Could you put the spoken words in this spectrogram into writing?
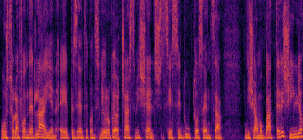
Ursula von der Leyen e il presidente del Consiglio europeo Charles Michel si è seduto senza diciamo battere ciglio,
